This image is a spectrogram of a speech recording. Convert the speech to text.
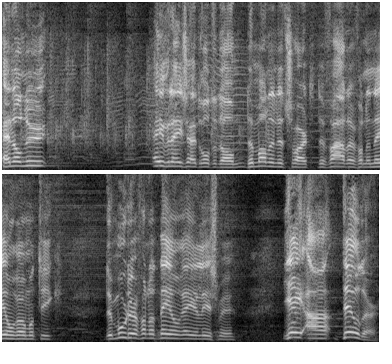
En dan nu, eveneens uit Rotterdam, de man in het zwart, de vader van de neonromantiek, de moeder van het neonrealisme, J.A. Deelder.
